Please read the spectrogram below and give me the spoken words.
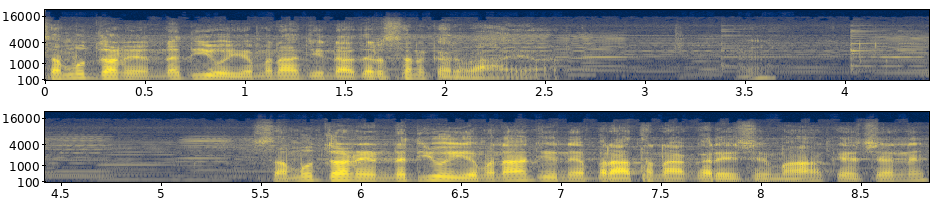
સમુદ્ર અને નદીઓ યમુનાજીના દર્શન કરવા આવ્યા. હમ? સમુદ્ર અને નદીઓ યમુનાજીને પ્રાર્થના કરે છે. માં કે છે ને,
